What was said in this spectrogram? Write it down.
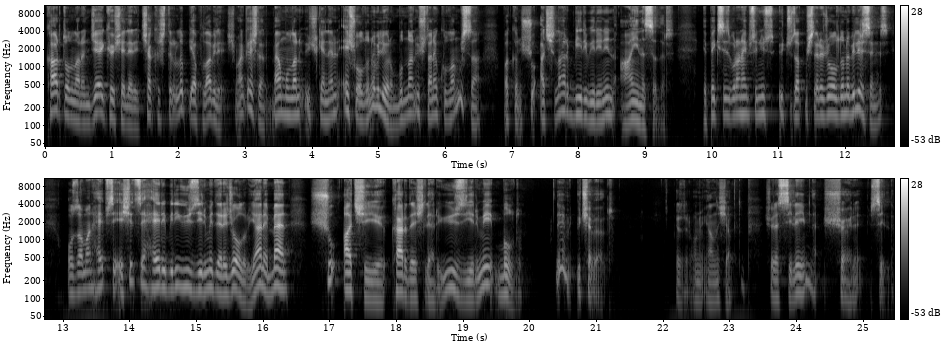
kartonların C köşeleri çakıştırılıp yapılabilir. Şimdi arkadaşlar ben bunların üçgenlerin eş olduğunu biliyorum. Bundan 3 tane kullanmışsa bakın şu açılar birbirinin aynısıdır. E peki siz buranın hepsinin 100 360 derece olduğunu bilirsiniz. O zaman hepsi eşitse her biri 120 derece olur. Yani ben şu açıyı kardeşler 120 buldum. Değil mi? 3'e böldüm. Özür onu yanlış yaptım. Şöyle sileyim de şöyle sildim.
